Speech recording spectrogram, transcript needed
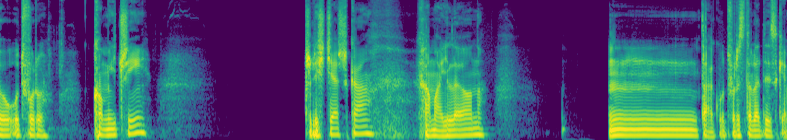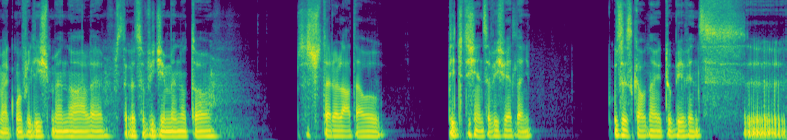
Był utwór Komichi, czyli ścieżka, Hama i Leon. Mm, tak, utwór z teledyskiem, jak mówiliśmy, no ale z tego co widzimy, no to przez 4 lata o 5 tysięcy wyświetleń uzyskał na YouTubie, więc yy,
